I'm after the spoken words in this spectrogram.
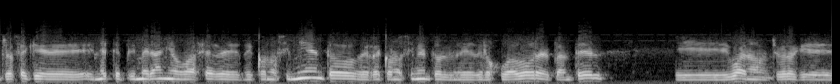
yo sé que en este primer año va a ser de, conocimiento, de reconocimiento de, los jugadores, del plantel. Y bueno, yo creo que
